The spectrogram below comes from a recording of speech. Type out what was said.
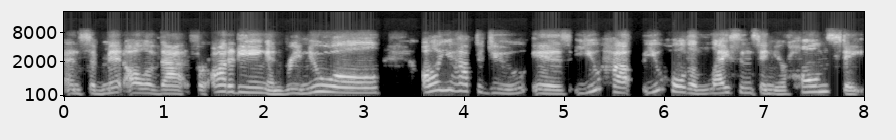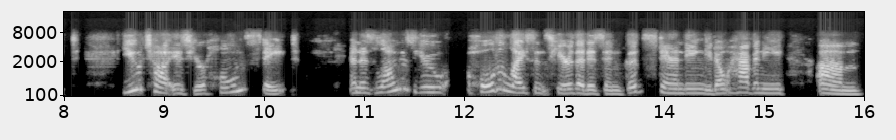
and submit all of that for auditing and renewal. All you have to do is you have you hold a license in your home state. Utah is your home state. And as long as you hold a license here that is in good standing, you don't have any um,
